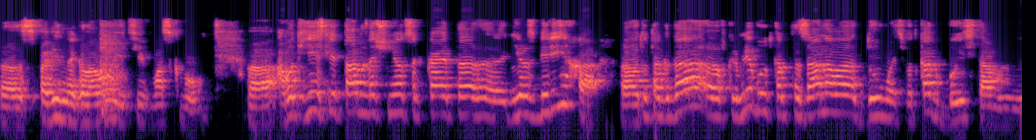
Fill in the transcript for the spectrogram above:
э, с повинной головой идти в Москву. Э, а вот если там начнется какая-то неразбериха, то тогда в Кремле будут как-то заново думать, вот как быть там,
